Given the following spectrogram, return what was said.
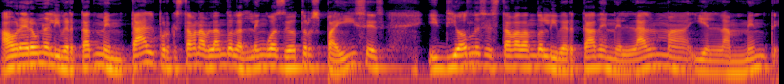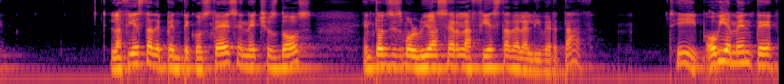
Ahora era una libertad mental porque estaban hablando las lenguas de otros países y Dios les estaba dando libertad en el alma y en la mente. La fiesta de Pentecostés en Hechos 2 entonces volvió a ser la fiesta de la libertad. Sí, obviamente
